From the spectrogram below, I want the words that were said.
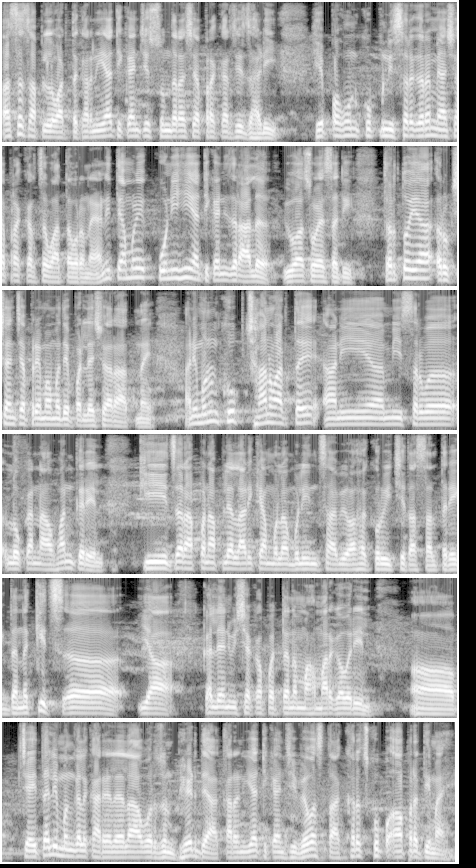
असंच आपल्याला वाटतं. कारण या ठिकाणची सुंदर अशा प्रकारची झाडी हे पाहून खूप निसर्गरम्य अशा प्रकारचं वातावरण आहे. आणि त्यामुळे कोणीही या ठिकाणी जर आलं विवाह सोहळ्यासाठी तर तो या वृक्षांच्या प्रेमामध्ये पडल्याशिवाय राहत नाही. आणि म्हणून खूप छान वाटतं आहे आणि मी सर्व लोकांना आव्हान करेल की जर आपण आपल्या लाडक्या लाडक्या मुलामुलींचा विवाह करू इच्छित असाल तर एकदा नक्कीच या कल्याण विशाखापट्टणम महामार्गावरील चैताली मंगल कार्यालयाला आवर्जून भेट द्या कारण या ठिकाणची व्यवस्था खरंच खूप अप्रतिम आहे.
